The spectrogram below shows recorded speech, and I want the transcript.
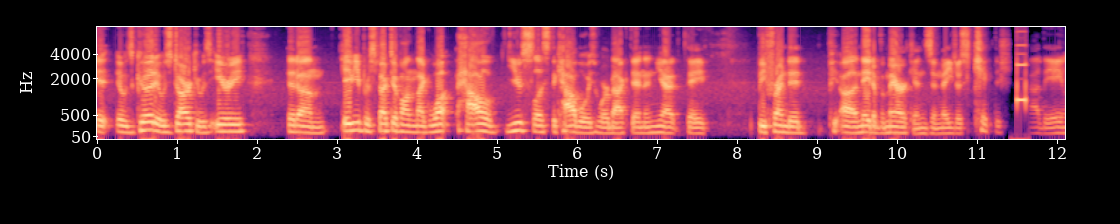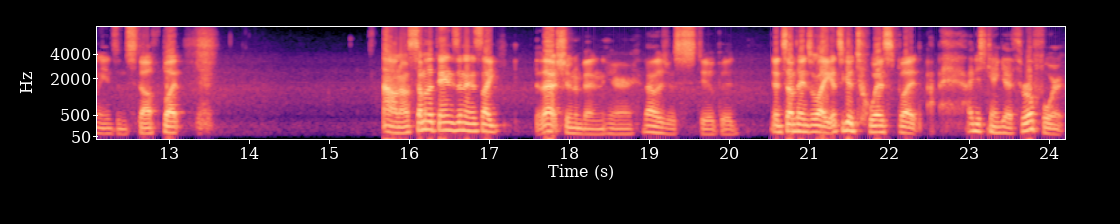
It, it was good. It was dark. It was eerie. It um gave you perspective on like what how useless the Cowboys were back then, and yet they befriended uh, Native Americans and they just kicked the shit out of the aliens and stuff. But I don't know. Some of the things in it is like that shouldn't have been here. That was just stupid. And some things are like it's a good twist, but I just can't get a thrill for it.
